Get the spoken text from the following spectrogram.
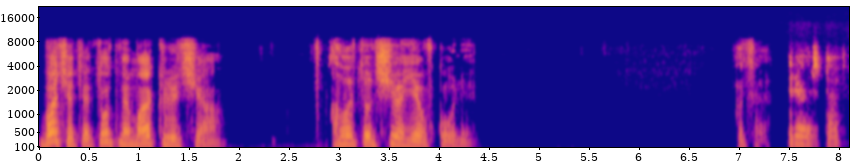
Бачите, тут нема ключа. Але тут що є в колі? Оце. Реостат.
